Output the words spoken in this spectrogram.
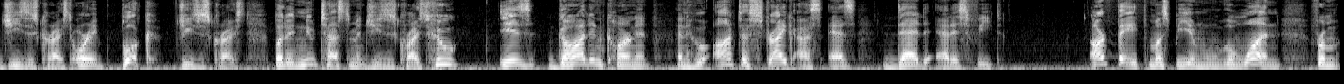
Jesus Christ, or a book, Jesus Christ, but a New Testament Jesus Christ who is God incarnate and who ought to strike us as dead at his feet. Our faith must be in the one from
